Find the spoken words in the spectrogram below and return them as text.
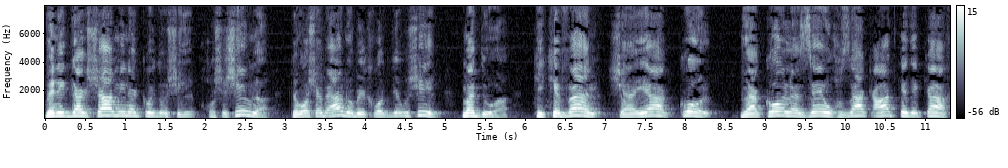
ונתגרשה מן הקדושים, חוששים לה, כמו שבאנו בהלכות גירושין. מדוע? כי כיוון שהיה קול, והקול הזה הוחזק עד כדי כך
